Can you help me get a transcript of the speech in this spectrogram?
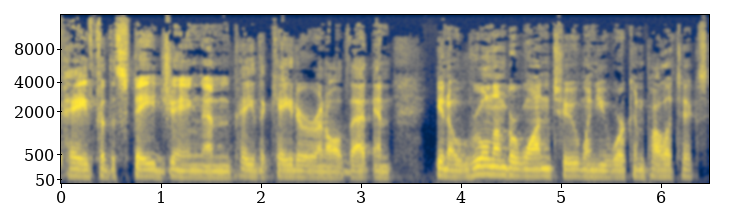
pay for the staging and pay the caterer and all that. And, you know, rule number one, too, when you work in politics,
